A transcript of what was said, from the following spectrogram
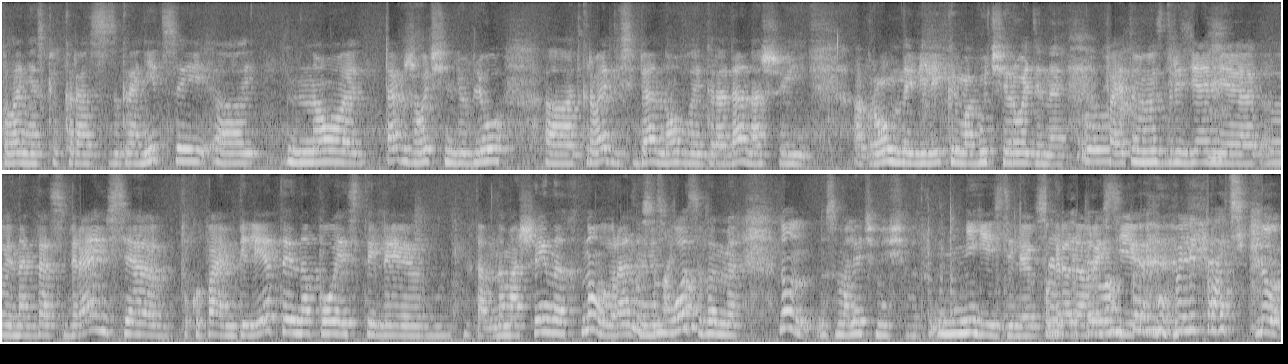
была несколько раз за границей, э, но также очень люблю э, открывать для себя новые города нашей огромной, великой, могучей Родины. Поэтому мы с друзьями э, иногда собираемся, покупаем билеты на поезд или там на машинах, ну, разными самолёт. способами. Ну, на самолете мы еще вот не ездили по городам Советую России. по- полетать. Ну,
